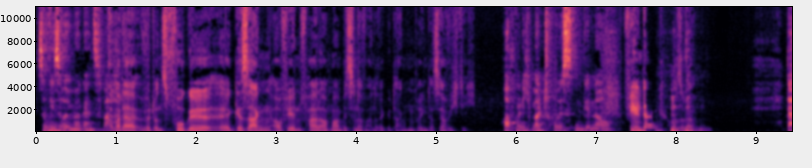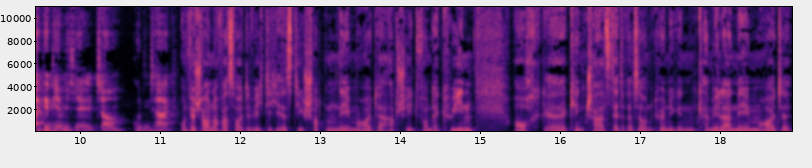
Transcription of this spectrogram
sowieso immer ganz wach. Aber da wird uns Vogelgesang auf jeden Fall auch mal ein bisschen auf andere Gedanken bringen, das ist ja wichtig. Hoffentlich mal trösten, genau. Vielen Dank, Ursula. Danke dir, Michael. Ciao. Guten Tag. Und wir schauen noch, was heute wichtig ist. Die Schotten nehmen heute Abschied von der Queen. Auch äh, King Charles III. und Königin Camilla nehmen heute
